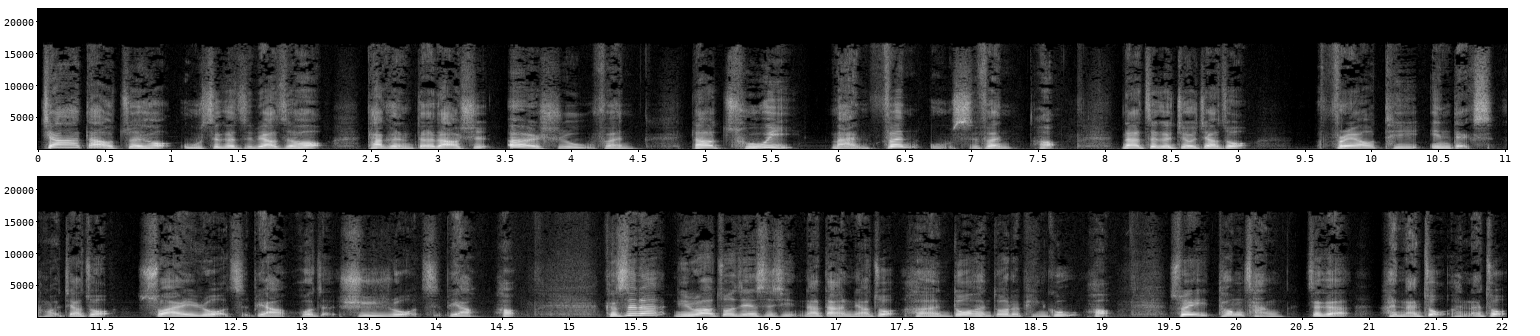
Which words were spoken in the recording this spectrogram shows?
加到最后五十个指标之后，他可能得到是二十五分。然后除以满分五十分，好，那这个就叫做 frailty index，好，叫做衰弱指标或者虚弱指标，好。可是呢，你如果要做这件事情，那当然你要做很多很多的评估，好。所以通常这个很难做，很难做。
